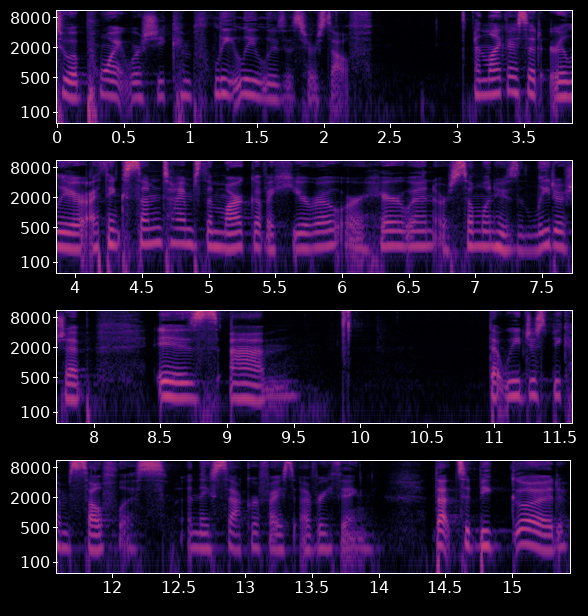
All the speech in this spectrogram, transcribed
to a point where she completely loses herself. And like I said earlier, I think sometimes the mark of a hero or a heroine or someone who's in leadership is um, that we just become selfless and they sacrifice everything. That to be good,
